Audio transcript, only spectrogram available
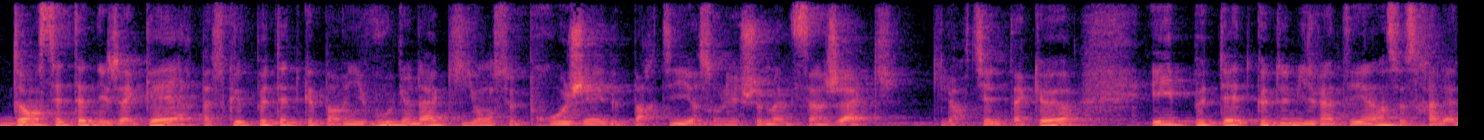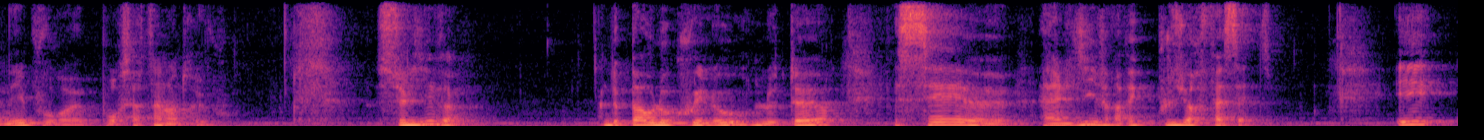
dans cette année jacquère, parce que peut-être que parmi vous, il y en a qui ont ce projet de partir sur les chemins de Saint-Jacques qui leur tiennent à cœur, et peut-être que 2021, ce sera l'année pour, euh, pour certains d'entre vous. Ce livre de Paolo Coelho, l'auteur, c'est euh, un livre avec plusieurs facettes. Et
